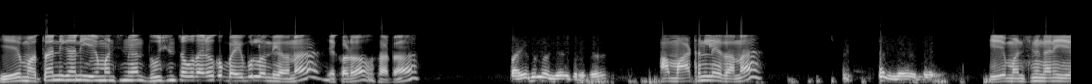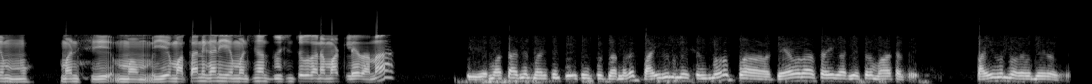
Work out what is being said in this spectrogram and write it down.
ఏ మతాన్ని కానీ ఏ మనిషిని కానీ దూషించకూడదు అని ఒక బైబిల్లో ఉంది కదన్నా? ఎక్కడో ఒకసాట. బైబిల్లో లేదు బ్రదర్. ఆ మాటని లేదన్నా లేదు లేదు. ఏ మనిషిని కానీ ఏ మనిషి ఏ మతాన్ని కానీ ఏ మనిషిని కానీ దూషించకూడదు అనే మాట లేదన్నా ఏ మతాన్ని మనిషిని దూషించొద్దు అన్నది బైబిల్ మిషన్లో దేవదాసాయి గారు చెప్పిన మాట అది. బైబిల్లో లేదు.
